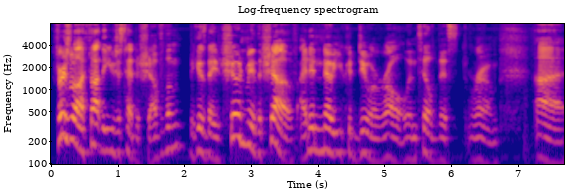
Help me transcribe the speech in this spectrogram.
first of all, I thought that you just had to shove them because they showed me the shove. I didn't know you could do a roll until this room. Uh,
